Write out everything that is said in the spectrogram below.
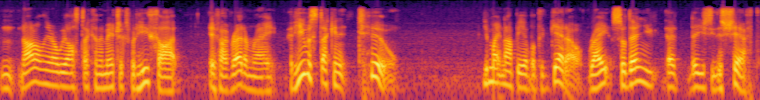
not only are we all stuck in the matrix, but he thought, if I've read him right, that he was stuck in it too. You might not be able to get out, right? So then you that, that you see the shift,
